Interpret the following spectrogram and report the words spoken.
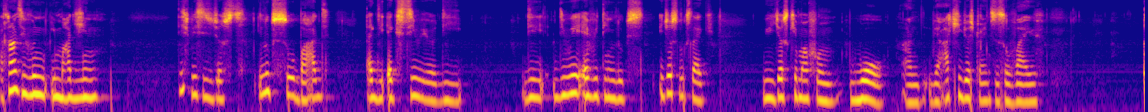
I can't even imagine. This place is just, it looks so bad. Like the exterior, the the the way everything looks, it just looks like we just came out from war and we are actually just trying to survive.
